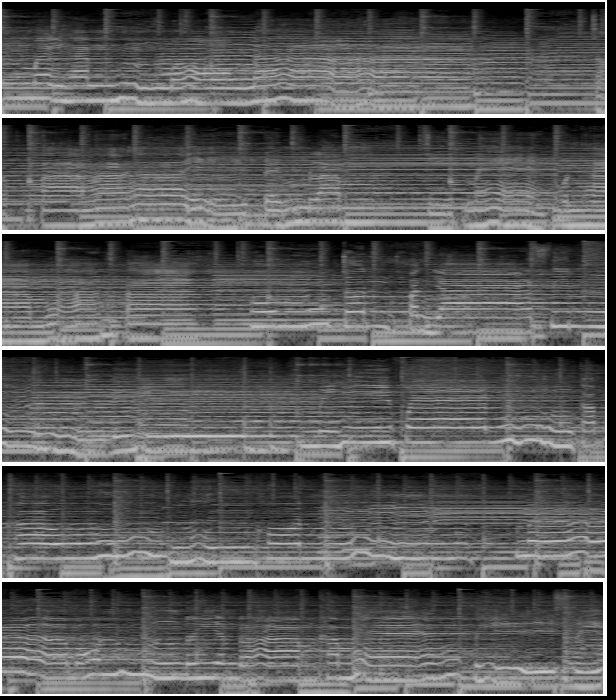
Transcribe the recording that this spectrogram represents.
นไม่หันมองหน้า จับตาง่ายเต็มลำจีบแม่คนงามหวานตา ผมจนปัญญาสิ้นดี มีแฟนกับเขาหนึ่งคน มนเรียนรามคำแหงปีสี่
